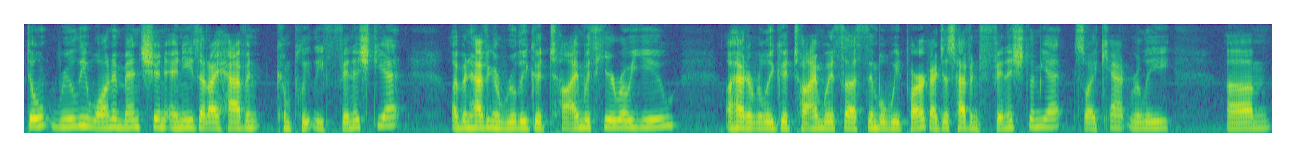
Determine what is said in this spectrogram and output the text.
don't really want to mention any that I haven't completely finished yet. I've been having a really good time with Hero U. I had a really good time with uh, Thimbleweed Park. I just haven't finished them yet, so I can't really um,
